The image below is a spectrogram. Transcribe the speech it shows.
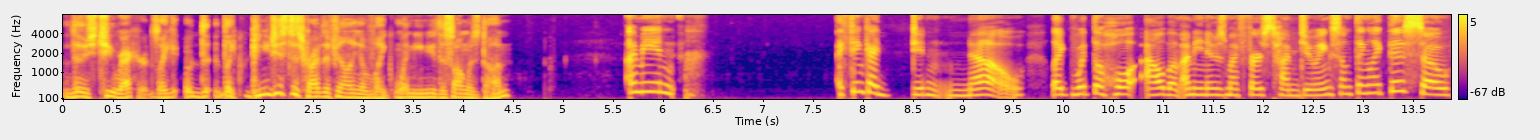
those two records? Like, like, can you just describe the feeling of like when you knew the song was done? I mean, I think I didn't know. Like with the whole album, I mean, it was my first time doing something like this, so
